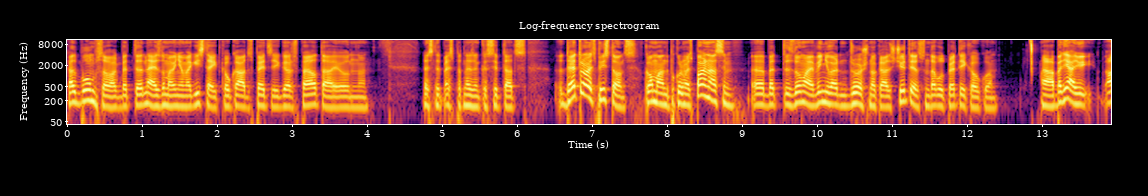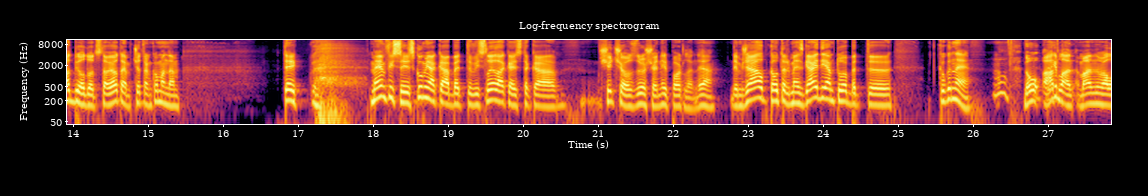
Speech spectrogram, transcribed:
kādu bumbu savākt. Bet, uh, nē, es domāju, viņam vajag izteikt kaut kādu spēcīgu garu spēlētāju. Un, uh, es, es pat nezinu, kas ir tāds. Detroits Pistons, komanda, par kuru mēs parunāsim, uh, bet es domāju, viņi var droši no kādas šķirties un dabūt pretī kaut ko. Uh, bet, jā, atbildot uz tavu jautājumu par četrām komandām, te Memphis ir skumjākā, bet vislielākais šitšaus droši vien ir Portland. Jā. Diemžēl, kaut arī mēs gaidījām to, bet uh, kaut kā nē. Nu, Nu, Atlant, man vēl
